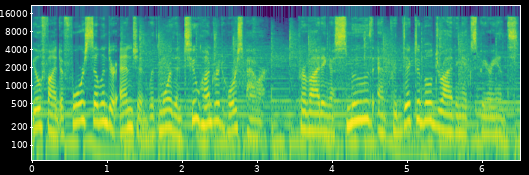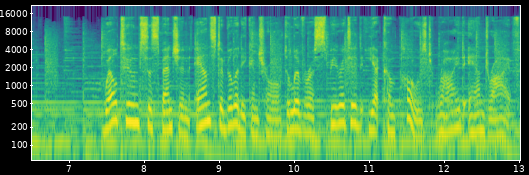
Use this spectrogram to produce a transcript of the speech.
you'll find a four-cylinder engine with more than 200 horsepower, providing a smooth and predictable driving experience. Well-tuned suspension and stability control deliver a spirited yet composed ride and drive.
